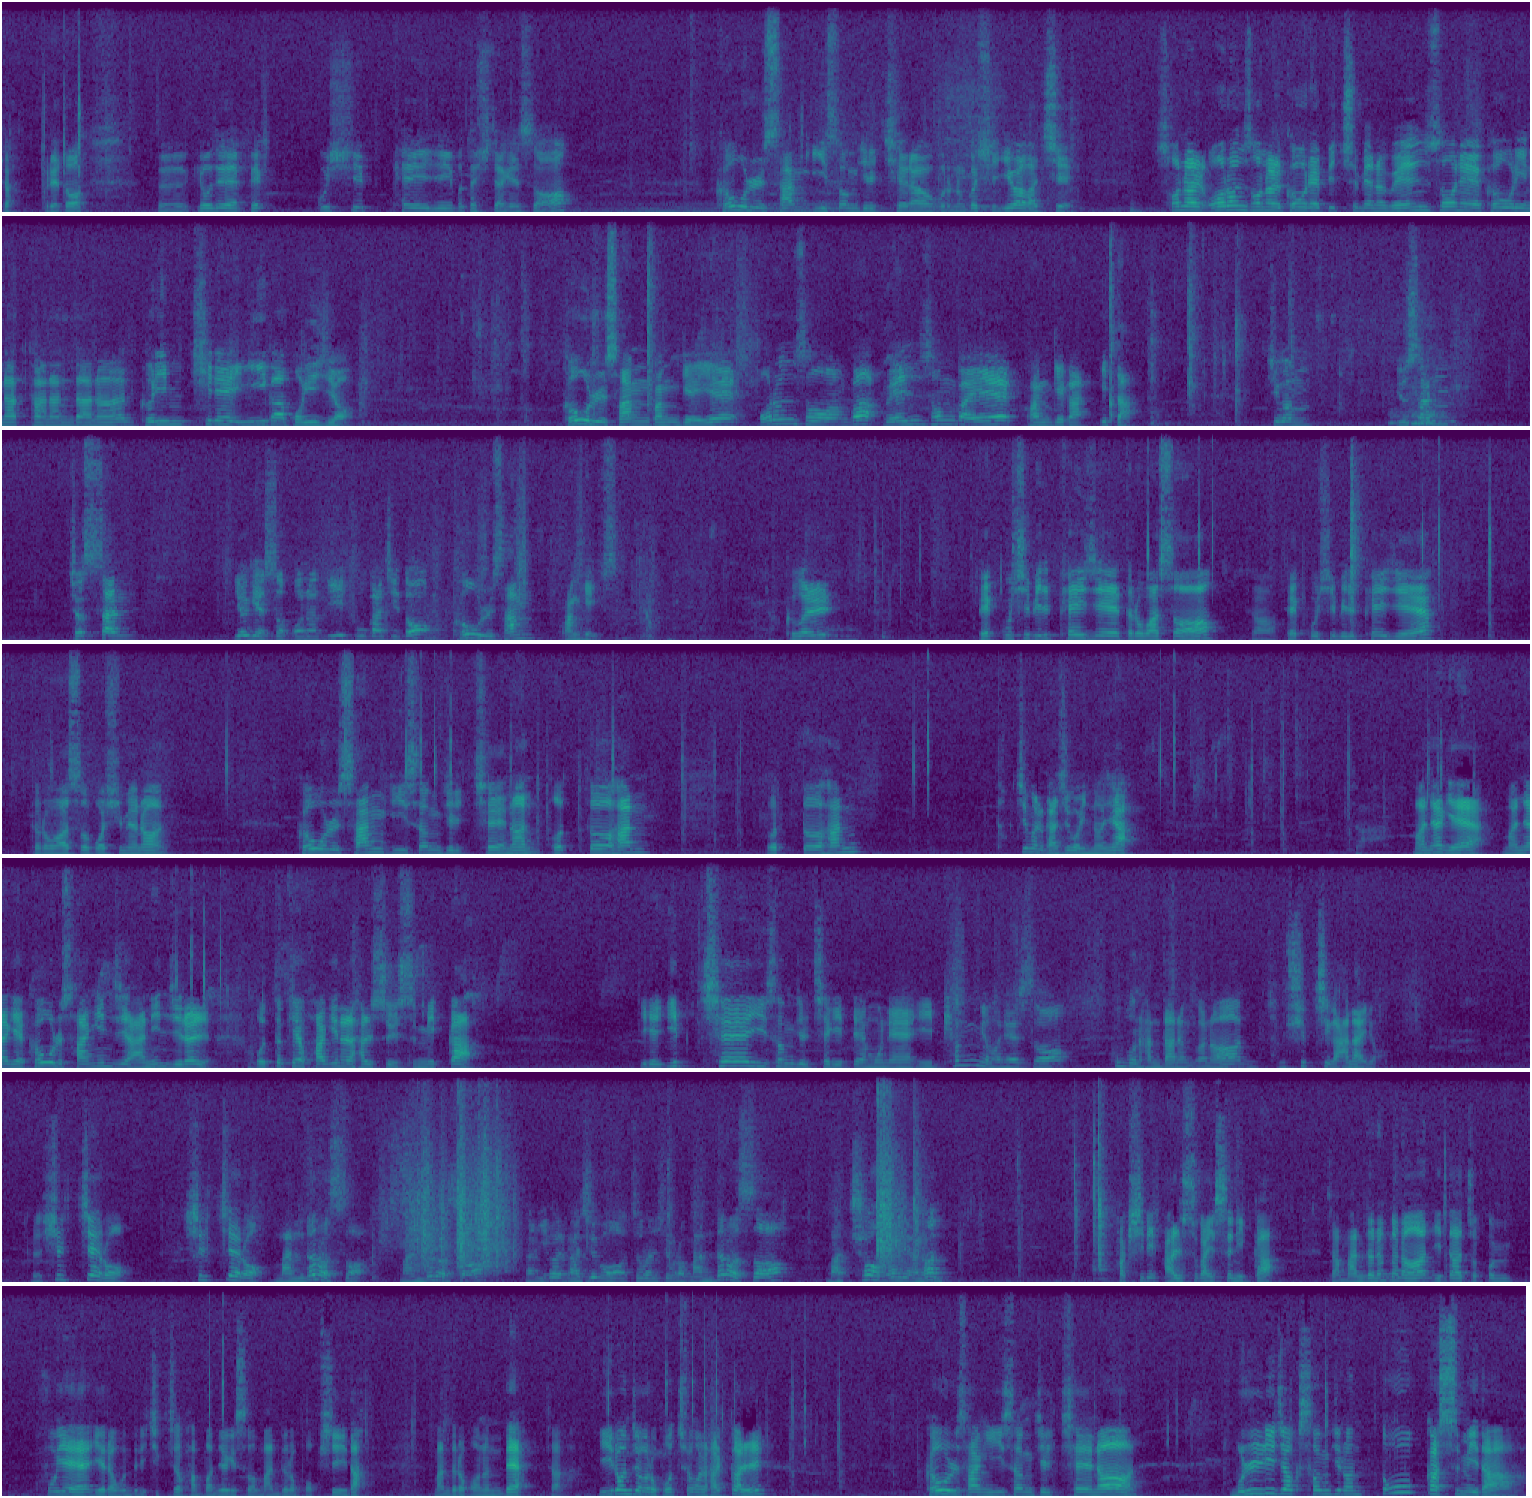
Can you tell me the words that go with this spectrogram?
자, 그래도 어, 교재 190페이지부터 시작해서 거울상 이성질체라고 그러는 것이 이와 같이 손을 오른손을 거울에 비추면 왼손에 거울이 나타난다는 그림 7의 2가 보이죠. 거울상 관계에 오른손과 왼손과의 관계가 있다. 지금 유산, 젖산 여기에서 보는 이 두 가지도 거울상 관계에 있습니다. 그걸 191페이지에 들어와서 자, 191페이지에 들어와서 보시면은 거울상 이성질체는 어떠한 어떠한 특징을 가지고 있느냐? 자, 만약에 만약에 거울 상인지 아닌지를 어떻게 확인을 할 수 있습니까? 이게 입체 이성질체이기 때문에 이 평면에서 구분한다는 것은 참 쉽지가 않아요. 실제로 실제로 만들어서 만들어서 이걸 가지고 저런 식으로 만들어서 맞춰 보면은 확실히 알 수가 있으니까 자 만드는 거는 이따 조금 후에 여러분들이 직접 한번 여기서 만들어 봅시다. 만들어 보는데 자 이론적으로 보충을 할 걸 거울상 이성질체는 물리적 성질은 똑같습니다.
